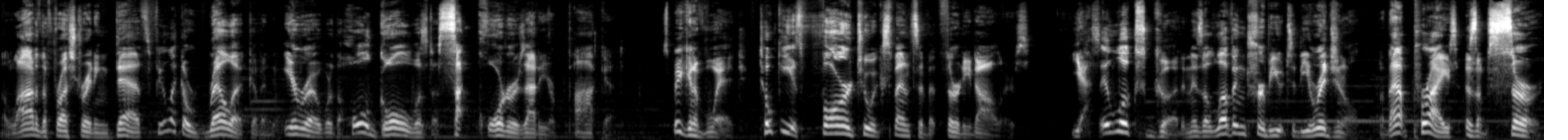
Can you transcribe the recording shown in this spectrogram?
A lot of the frustrating deaths feel like a relic of an era where the whole goal was to suck quarters out of your pocket. Speaking of which, Toki is far too expensive at $30. Yes, it looks good and is a loving tribute to the original, but that price is absurd.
